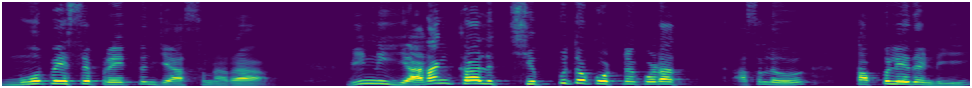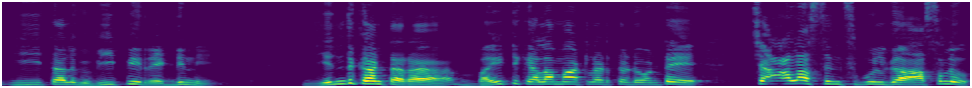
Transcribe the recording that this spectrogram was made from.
మోపేసే ప్రయత్నం చేస్తున్నారా? వీన్ని ఎడంకాలు చెప్పుతో కొట్టినా కూడా అసలు తప్పు లేదండి ఈ- ఈ తాలూకు విపి రెడ్డిని. ఎందుకంటారా? బయటికి ఎలా మాట్లాడతాడు అంటే చాలా సెన్సిబుల్గా అసలు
